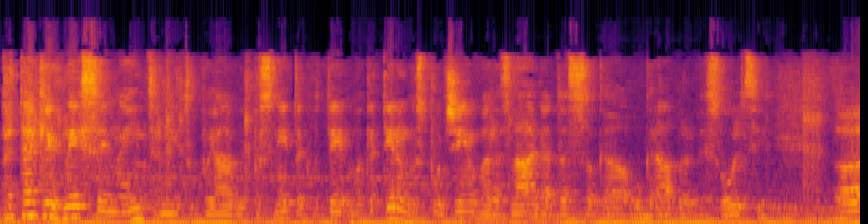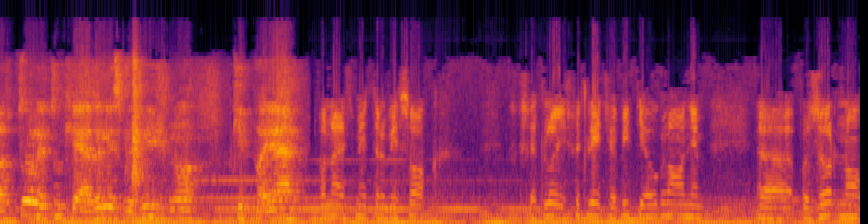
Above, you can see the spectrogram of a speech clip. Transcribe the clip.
preteklih dneh se je na internetu pojavil posnetek, v, te, v katerem gospod Džemva razlaga, da so ga ugrabili vesoljci. Uh, tole tukaj je eden izmed njih, no, ki pa je... 12 metrov visok, svetlo, svetleče bitje v glavnem, uh, pozorno,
